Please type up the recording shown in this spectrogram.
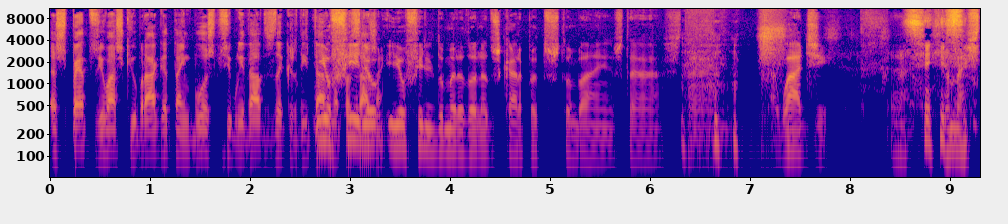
aspectos eu acho que o Braga tem boas possibilidades de acreditar e na filho, passagem. E o filho do Maradona dos Cárpatos também está, está a Wadji. Ah, sim, também, sim.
